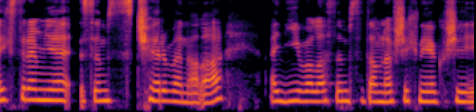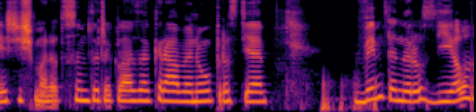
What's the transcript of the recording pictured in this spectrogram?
Extrémně jsem zčervenala, a dívala jsem se tam na všechny, jakože ježišmara, to jsem to řekla za krávenou, prostě vím ten rozdíl,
